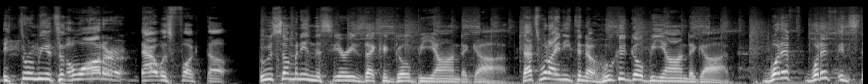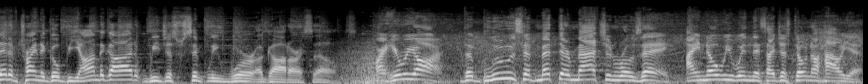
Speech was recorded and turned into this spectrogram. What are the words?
He threw me into the water. That was fucked up. Who's somebody in the series that could go beyond a god? That's what I need to know. Who could go beyond a god? What if what if instead of trying to go beyond a god, we just simply were a god ourselves? All right, here we are. The Blues have met their match in Rose. I know we win this. I just don't know how yet.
